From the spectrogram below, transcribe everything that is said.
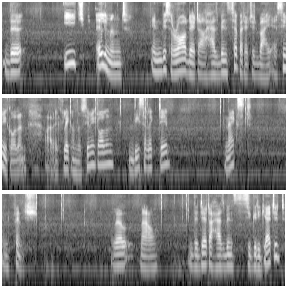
the each element in this raw data has been separated by a semicolon. I will click on the semicolon deselect tab. Next and finish. Well now the data has been segregated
